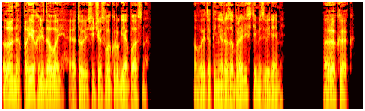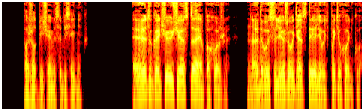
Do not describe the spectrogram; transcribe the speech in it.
«Ладно, поехали давай, а то сейчас в округе опасно». «Вы так и не разобрались с теми зверями?» «А как?» — пожал плечами собеседник. «Это кочующая стая, похоже. Надо выслеживать и отстреливать потихоньку.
